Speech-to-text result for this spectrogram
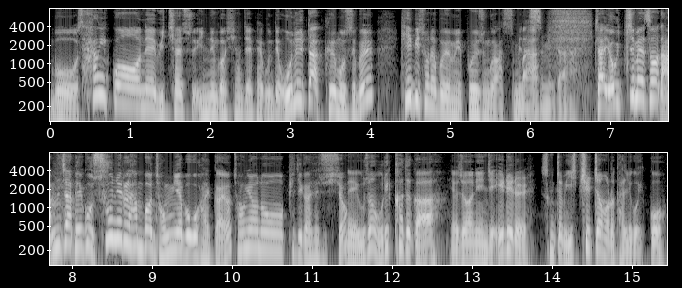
뭐 상위권에 위치할 수 있는 것이 현재 배구인데 오늘 딱 그 모습을 KB 손해보험이 보여준 것 같습니다. 맞습니다. 자 여기쯤에서 남자 배구 순위를 한번 정리해보고 갈까요? 정현호 PD가 해주시죠. 네, 우선 우리 카드가 여전히 이제 1위를 승점 27점으로 달리고 있고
